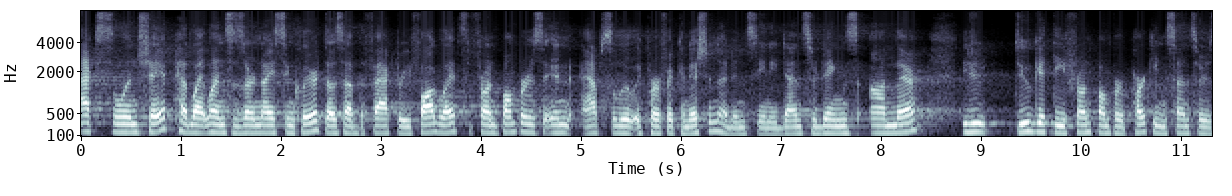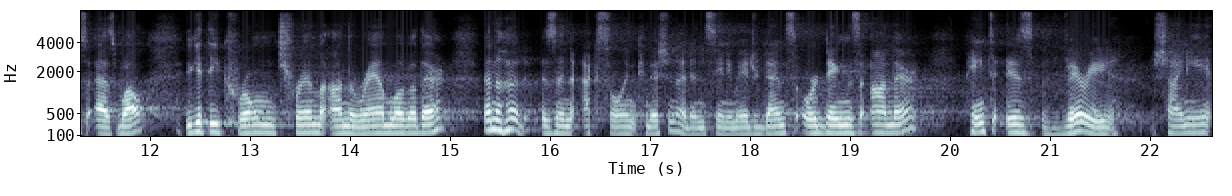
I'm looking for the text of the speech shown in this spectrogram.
excellent shape. Headlight lenses are nice and clear. It does have the factory fog lights. The front bumper's in absolutely perfect condition. I didn't see any dents or dings on there. You do do get the front bumper parking sensors as well. You get the chrome trim on the Ram logo there. And the hood is in excellent condition. I didn't see any major dents or dings on there. Paint is very shiny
